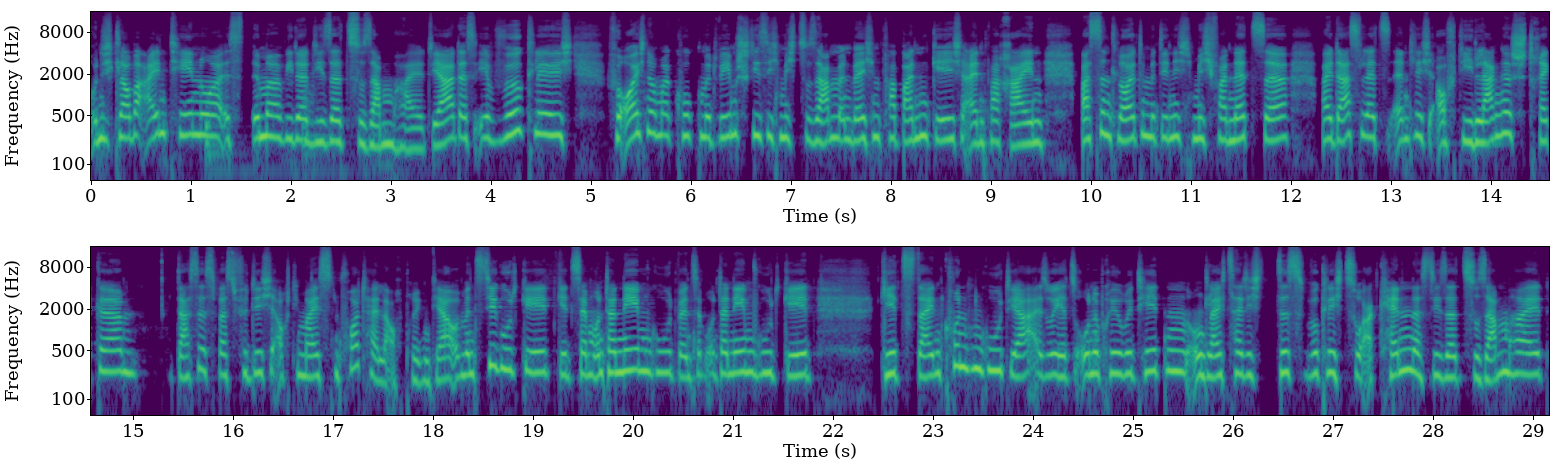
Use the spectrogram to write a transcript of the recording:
Und ich glaube, ein Tenor ist immer wieder dieser Zusammenhalt, ja, dass ihr wirklich für euch nochmal guckt, mit wem schließe ich mich zusammen, in welchem Verband gehe ich einfach rein, was sind Leute, mit denen ich mich vernetze, weil das letztendlich auf die lange Strecke das ist, was für dich auch die meisten Vorteile auch bringt, ja. Und wenn es dir gut geht, geht es deinem Unternehmen gut. Wenn es dem Unternehmen gut geht, geht es deinen Kunden gut, ja. Also jetzt ohne Prioritäten und gleichzeitig das wirklich zu erkennen, dass dieser Zusammenhalt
